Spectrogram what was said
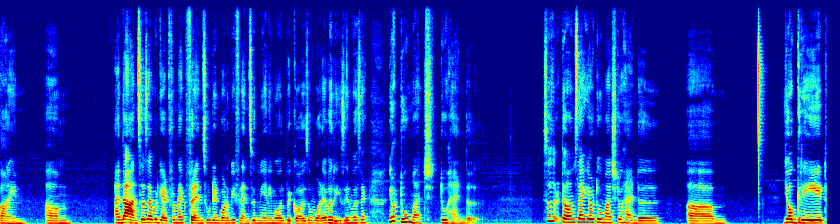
fine um and the answers I would get from like friends who didn't want to be friends with me anymore because of whatever reason was like you're too much to handle so terms like you're too much to handle um you're great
